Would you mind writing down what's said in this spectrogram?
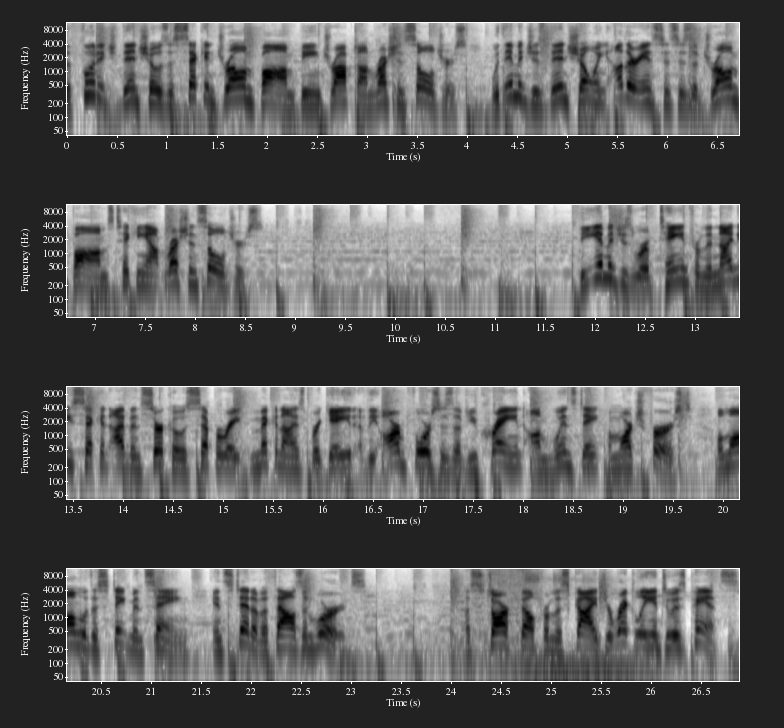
The footage then shows a second drone bomb being dropped on Russian soldiers, with images then showing other instances of drone bombs taking out Russian soldiers. The images were obtained from the 92nd Ivan Serko's Separate Mechanized Brigade of the Armed Forces of Ukraine on Wednesday, March 1st, along with a statement saying, instead of a thousand words, a star fell from the sky directly into his pants.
